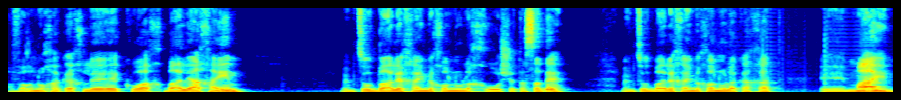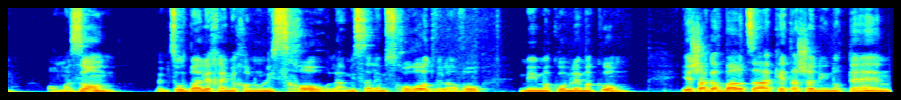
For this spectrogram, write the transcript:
עברנו אחר כך לכוח בעלי החיים. באמצעות בעלי חיים יכולנו לחרוש את השדה. באמצעות בעלי חיים יכולנו לקחת אה, מים או מזון. באמצעות בעלי חיים יכולנו לסחור, להעמיס עליהם סחורות ולעבור ממקום למקום. יש אגב בהרצאה קטע שאני נותן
